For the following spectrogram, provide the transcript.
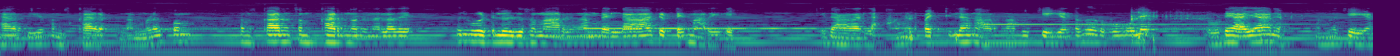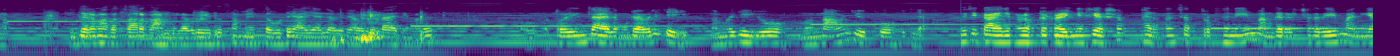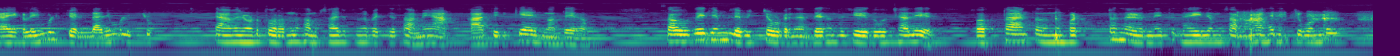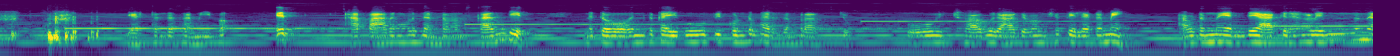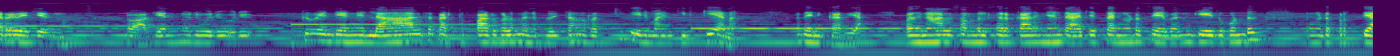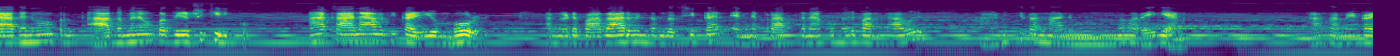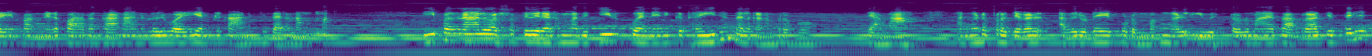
ഭാരതീയ സംസ്കാരം. നമ്മളിപ്പം സംസ്കാരം സംസ്കാരം എന്ന് പറയുന്നത് അല്ലാതെ ഒരു വീട്ടിൽ ഒരു ദിവസം മാറി നമ്മുടെ എല്ലാ ചിട്ടയും മാറിയില്ലേ? ഇതല്ല അങ്ങനെ പറ്റില്ല എന്ന് പറഞ്ഞു അത് ചെയ്യേണ്ടത് അതുപോലെ എവിടെ ആയാലും നമ്മൾ ചെയ്യണം. ഇതര മതക്കാരെ കാണുന്നില്ല. അവർ ഏത് സമയത്ത് എവിടെ ആയാലും അവർ അവരുടെ കാര്യങ്ങൾ ട്രെയിനിലായാലും കൂടി അവർ ചെയ്യും. നമ്മൾ ചെയ്യുമോ ഒന്നാമൻ ചോദിക്കുമോ ഇല്ല. ഒരു കാര്യങ്ങളൊക്കെ കഴിഞ്ഞ ശേഷം ഭരതൻ ശത്രുഘ്നെയും അംഗരക്ഷകരെയും അനുയായികളെയും വിളിച്ചു. എല്ലാവരും വിളിച്ചു. രാമനോട് തുറന്ന് സംസാരിക്കുന്നതിന് പറ്റിയ സമയം. കാത്തിരിക്കുകയായിരുന്നു അദ്ദേഹം. സൗകര്യം ലഭിച്ച ഉടനെ അദ്ദേഹം എന്ത് ചെയ്തു വെച്ചാൽ സ്വസ്ഥാനത്ത് നിന്ന് പെട്ടെന്ന് എഴുന്നേറ്റ് ധൈര്യം സമാഹരിച്ചുകൊണ്ട് ജ്യേഷ്ഠന്റെ സമീപം ആ പാദങ്ങളിൽ ദണ്ഡ നമസ്കാരം ചെയ്തു. എന്നിട്ട് എന്നിട്ട് കൈകൂപ്പിക്കൊണ്ട് ഭരതം പ്രാർത്ഥിച്ചു. ഓ ഇക്ഷാബു രാജവംശ തിലകമേ അവിടുന്ന് എന്റെ ആഗ്രഹങ്ങൾ എന്നും നിറവേറ്റിയിരുന്നു. ഒരു ഒരു ഒരു എനിക്ക് വേണ്ടി അങ്ങ് എല്ലാവിധ കഷ്ടപ്പാടുകളും അനുഭവിക്കാൻ ഉറച്ചു തീരുമാനിച്ചിരിക്കുകയാണ്. അതെനിക്കറിയാം. പതിനാല് സംവത്സരക്കാലം ഞാൻ രാജ്യത്ത് അങ്ങയുടെ സേവനം ചെയ്തുകൊണ്ട് അങ്ങയുടെ പ്രത്യാഗമനവും പ്ര- ആഗമനവും പ്രതീക്ഷിച്ചിരിക്കും. ആ കാലാവധി കഴിയുമ്പോൾ അങ്ങയുടെ പാതാരവിന്ദം ദർശിക്കാൻ എന്നെ പ്രാപ്തനാക്കുന്ന ഒരു ഭർത്താവ് കാണിച്ചു തന്നാലും എന്ന് പറയുകയാണ്. ആ സമയം കഴിയുമ്പോൾ അങ്ങയുടെ പാദം കാണാനുള്ള ഒരു വഴി എനിക്ക് കാണിച്ചു തരണം എന്ന്. ഈ പതിനാല് വർഷത്തെ വിരഹം അതിജീവിക്കുവാൻ എനിക്ക് ധൈര്യം നൽകണം പ്രഭു. രാമ അങ്ങയുടെ പ്രജകൾ അവരുടെ കുടുംബങ്ങൾ ഈ വിസ്തൃതമായ സാമ്രാജ്യത്തിൽ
